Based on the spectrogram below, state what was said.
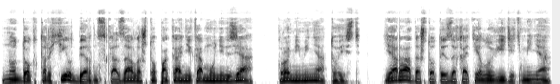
но доктор Хилберн сказала, что пока никому нельзя, кроме меня, то есть. Я рада, что ты захотел увидеть меня».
